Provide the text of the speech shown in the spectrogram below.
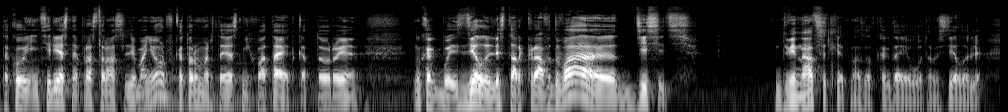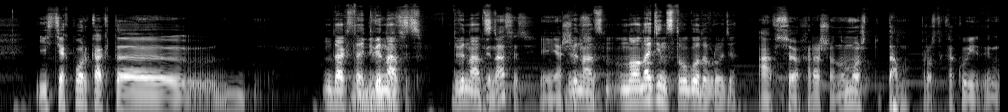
такое интересное пространство для маневров, в котором РТС не хватает, которые, ну, как бы сделали StarCraft 2 10 12 лет назад, когда его там сделали. И с тех пор как-то... Да, кстати, 12. 12. 12. 12? Я не ошибся. 12. Но он 11 -го года вроде. А, все, хорошо. Ну, может, там просто какой,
